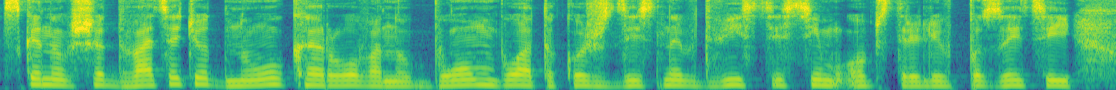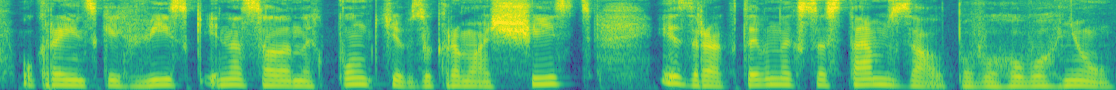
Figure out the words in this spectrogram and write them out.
скинувши 21 керовану бомбу, а також здійснив 207 обстрілів позицій українських військ і населених пунктів, зокрема 6 із реактивних систем залпового вогню.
